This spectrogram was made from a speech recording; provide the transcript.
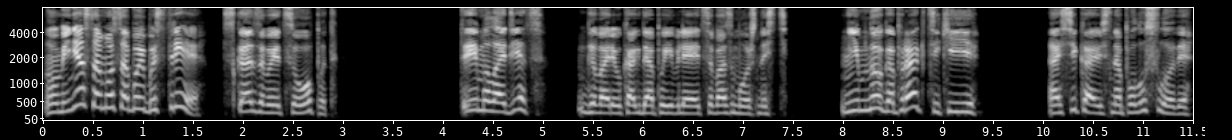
У меня, само собой, быстрее, сказывается опыт. Ты молодец, говорю, когда появляется возможность. Немного практики и... Осекаюсь на полуслове.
